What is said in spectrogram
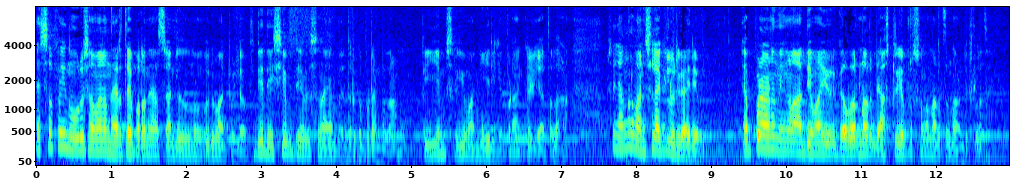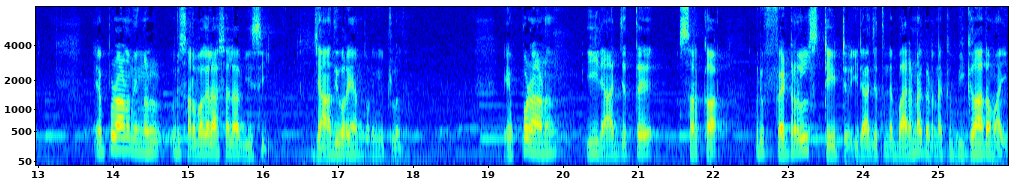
എസ് എഫ് ഐ നൂറ് ശതമാനം നേരത്തെ പറഞ്ഞ സ്റ്റാൻഡിൽ നിന്ന് ഒരു മാറ്റമില്ല പുതിയ ദേശീയ വിദ്യാഭ്യാസ നയം എതിർക്കപ്പെടേണ്ടതാണ്. പി എം ശ്രീയും അംഗീകരിക്കപ്പെടാൻ കഴിയാത്തതാണ്. പക്ഷേ ഞങ്ങൾ മനസ്സിലാക്കിയുള്ള ഒരു കാര്യം. എപ്പോഴാണ് നിങ്ങൾ ആദ്യമായി ഒരു ഗവർണർ രാഷ്ട്രീയ പ്രസംഗം നടത്തുന്ന കണ്ടിട്ടുള്ളത്? എപ്പോഴാണ് നിങ്ങൾ ഒരു സർവകലാശാല വി സി ജാതി പറയാൻ തുടങ്ങിയിട്ടുള്ളത്? എപ്പോഴാണ് ഈ രാജ്യത്തെ സർക്കാർ ഒരു ഫെഡറൽ സ്റ്റേറ്റ് ഈ രാജ്യത്തിന്റെ ഭരണഘടനയ്ക്ക് വിഘാതമായി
